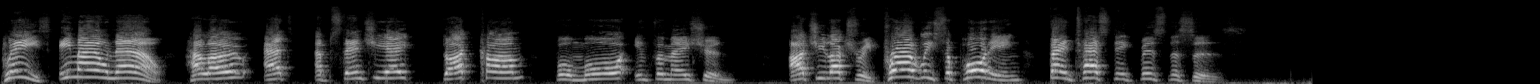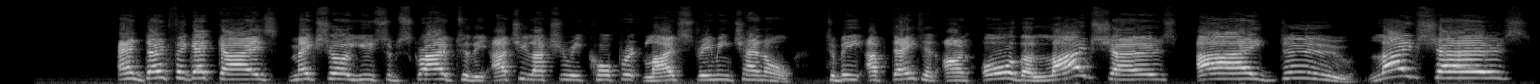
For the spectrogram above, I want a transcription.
Please email now hello at abstantiate.com for more information. Archie Luxury proudly supporting fantastic businesses. And don't forget, guys, make sure you subscribe to the Archie Luxury corporate live streaming channel to be updated on all the live shows I do. Live shows!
